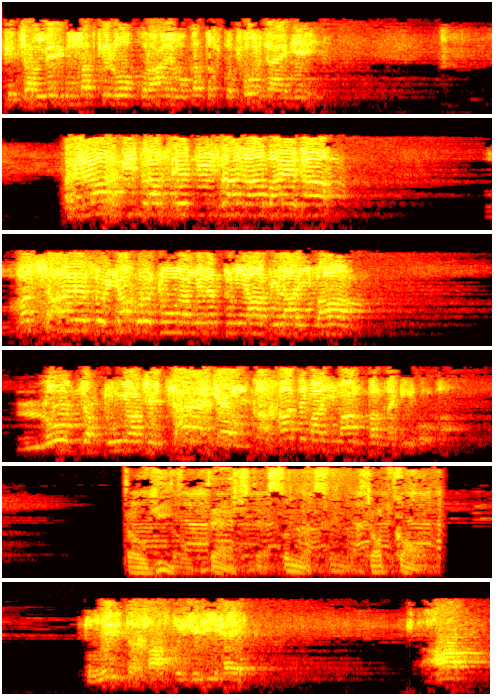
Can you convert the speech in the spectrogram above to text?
کہ جب میری امت کے لوگ قرآن مقدس کو چھوڑ جائیں گے، اللہ کی طرف سے تیسرا لابھ آئے گا۔ مسائے سو یخرجون من دنیا بلا ایمان۔ لوگ جب دنیا سے جائیں گے، ان کا خاتمہ ایمان پر نہیں ہوگا۔ تو میری درخواست تو یہی ہے آپ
